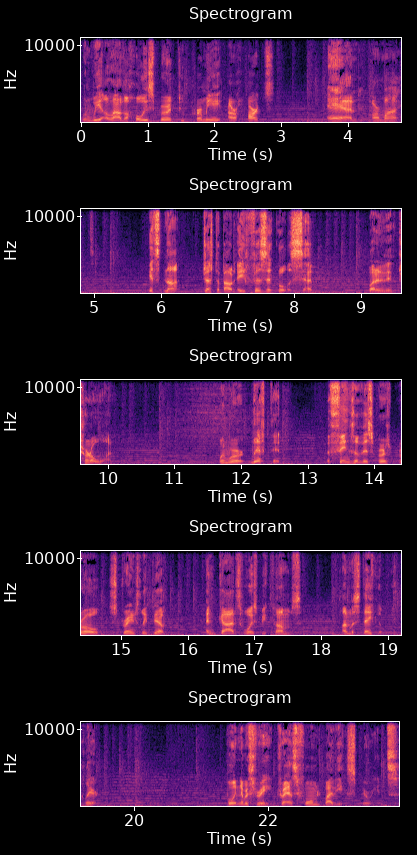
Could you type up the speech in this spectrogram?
when we allow the Holy Spirit to permeate our hearts and our minds. It's not just about a physical ascent, but an internal one. When we're lifted, the things of this earth grow strangely dim, and God's voice becomes unmistakably clear. Point number three transformed by the experience.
